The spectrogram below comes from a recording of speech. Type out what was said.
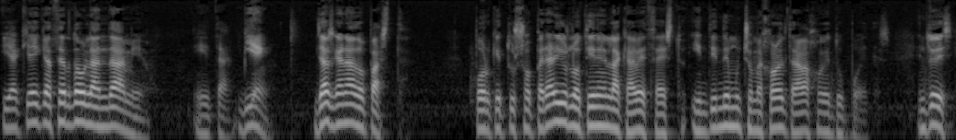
y aquí hay que hacer doble andamio y tal. Bien, ya has ganado pasta porque tus operarios lo tienen en la cabeza esto y entienden mucho mejor el trabajo que tú puedes. Entonces,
